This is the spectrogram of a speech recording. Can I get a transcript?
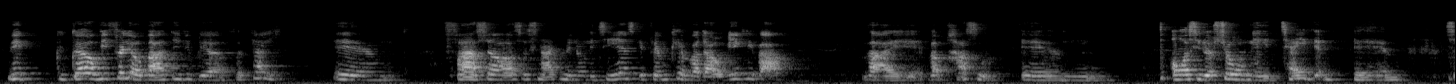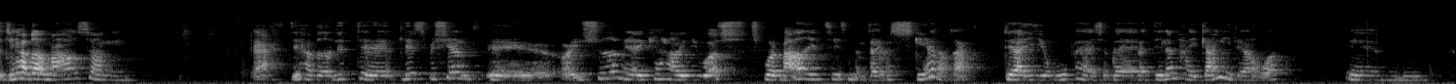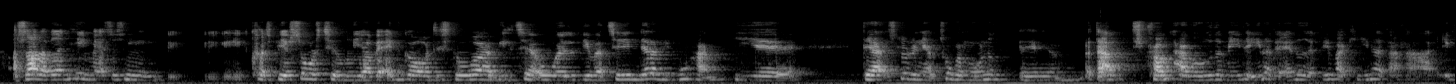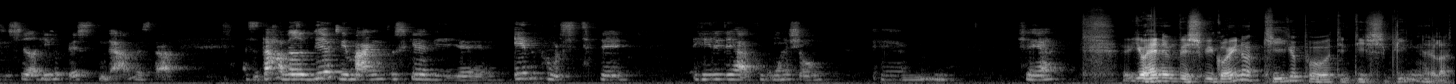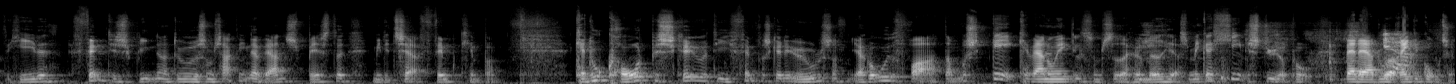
vi gør vi følger jo bare det, vi bliver fortalt. Øhm, fra så også at snakke med nogle italienske femkæmper, der jo virkelig var, var, øh, var presset øhm, over situationen i Italien. Øhm, så det har været meget sådan, ja, det har været lidt, øh, lidt specielt. Øh, og i Sydamerika har I jo også spurgt meget ind til, sådan, hvad, hvad sker der der, der i Europa? Altså, hvad, hvad Dylan har i gang i derovre? Øh, og så har der været en hel masse sådan, øh, konspirationsteorier, hvad angår det store militær OL, vi var til netop i Wuhan i øh, der slutningen af oktober måned. Øh, og der Trump har været ude og mene det ene og det andet, at det var Kina, der har inficeret hele Vesten nærmest. der altså, der har været virkelig mange forskellige øh, inputs til hele det her corona-show. Øhm, så ja. Johanne, hvis vi går ind og kigger på din disciplin, eller hele fem discipliner, du er jo som sagt en af verdens bedste militær femkæmper. Kan du kort beskrive de fem forskellige øvelser? Jeg går ud fra, at der måske kan være nogle enkelte, som sidder og hører med her, som ikke er helt styr på, hvad det er, du ja. er rigtig god til.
